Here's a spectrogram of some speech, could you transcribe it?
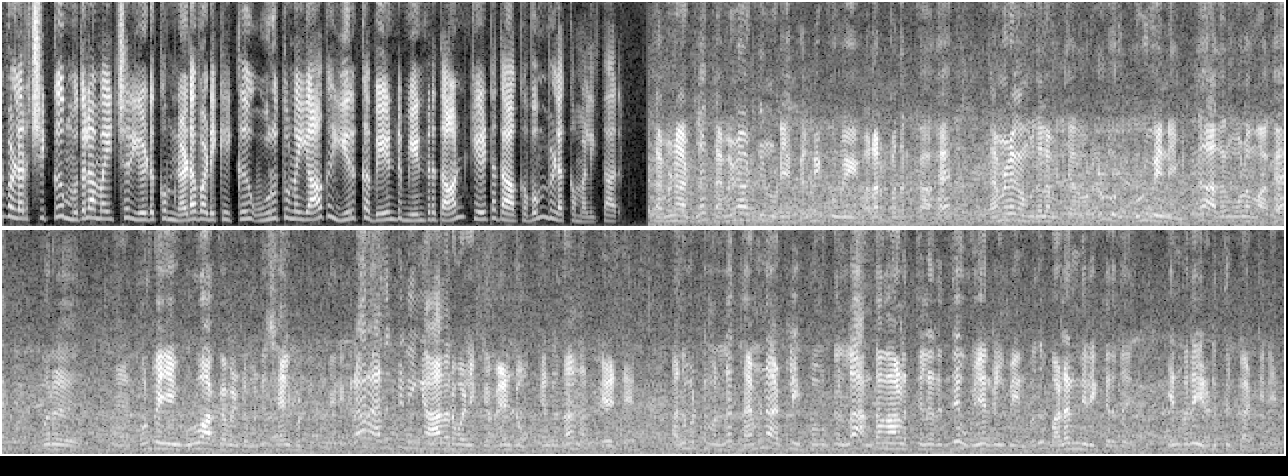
வளர்ச்சிக்கு முதலமைச்சர் எடுக்கும் நடவடிக்கைக்கு உறுதுணையாக இருக்க வேண்டும் என்றுதான் கேட்டதாகவும் விளக்கமளித்தார். தமிழ்நாட்டில் தமிழ்நாட்டினுடைய கல்விக் கொள்கையை வளர்ப்பதற்காக தமிழக முதலமைச்சர் அவர்கள் ஒரு குழுவை நியமித்து அதன் மூலமாக ஒரு கொள்கையை உருவாக்க வேண்டும் என்று செயல்பட்டு கொண்டிருக்கிறார். அதுக்கு நீங்கள் ஆதரவு அளிக்க வேண்டும் என்று தான் நான் கேட்டேன். அது மட்டுமல்ல தமிழ்நாட்டில் இப்போ மட்டும் இல்லை அந்த காலத்திலிருந்தே உயர்கல்வி என்பது வளர்ந்திருக்கிறது என்பதை எடுத்துக்காட்டினேன்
